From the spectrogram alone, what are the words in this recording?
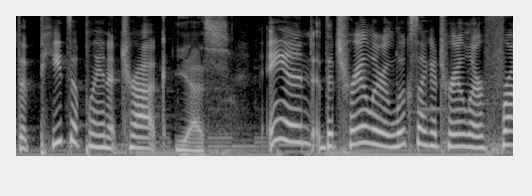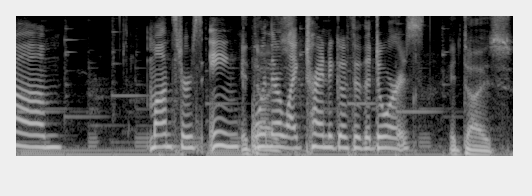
the Pizza Planet truck, yes and the trailer looks like a trailer from Monsters Inc. When they're like trying to go through the doors. it does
